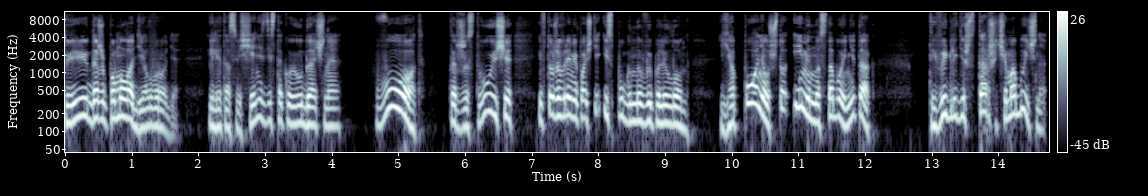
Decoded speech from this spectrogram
«Ты даже помолодел вроде». Или это освещение здесь такое удачное? Вот! Торжествующе и в то же время почти испуганно выпалил он. Я понял, что именно с тобой не так. Ты выглядишь старше, чем обычно.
